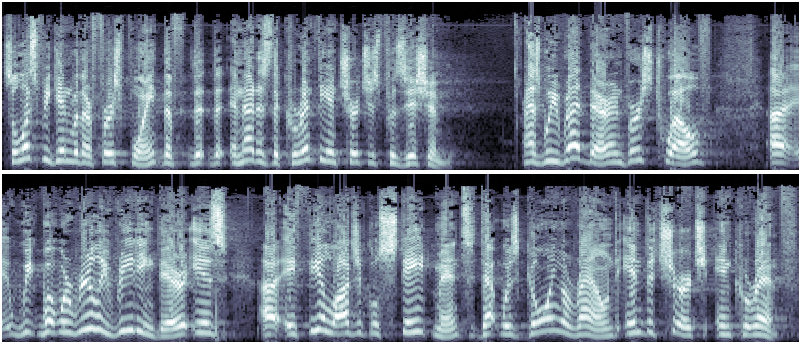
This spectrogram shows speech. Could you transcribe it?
So let's begin with our first point, the, the, the, and that is the Corinthian church's position. As we read there in verse 12, uh, we, what we're really reading there is uh, a theological statement that was going around in the church in Corinth.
